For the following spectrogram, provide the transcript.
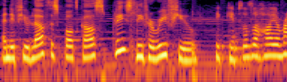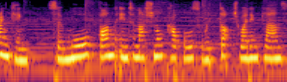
And if you love this podcast, please leave a review. It gives us a higher ranking, so more fun international couples with Dutch wedding plans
